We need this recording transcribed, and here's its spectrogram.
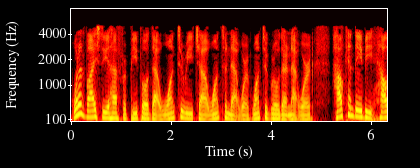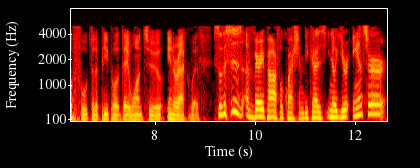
what advice do you have for people that want to reach out, want to network, want to grow their network? How can they be helpful to the people they want to interact with? So this is a very powerful question because you know your answer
